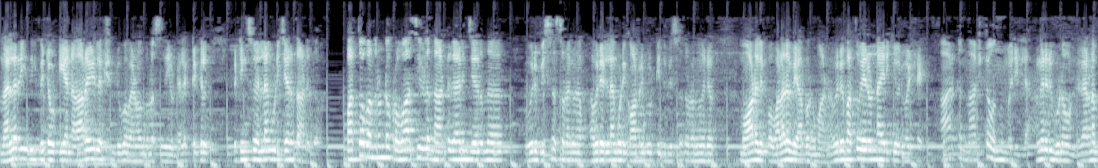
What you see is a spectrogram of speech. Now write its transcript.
നല്ല രീതിയിൽ ഫിറ്റ് ഔട്ട് ചെയ്യാൻ ആറേഴ് ലക്ഷം രൂപ വേണമെന്നുള്ള സ്ഥിതിയുണ്ട്. ഇലക്ട്രിക്കൽ ഫിറ്റിംഗ്സും എല്ലാം കൂടി ചേർത്താണിത് പത്തോ പന്ത്രണ്ടോ പ്രവാസികളും നാട്ടുകാരും ചേർന്ന് ഒരു ബിസിനസ് തുടങ്ങുന്ന അവരെല്ലാം കൂടി കോൺട്രിബ്യൂട്ട് ചെയ്ത് ബിസിനസ് തുടങ്ങുന്ന ഒരു മോഡൽ ഇപ്പോൾ വളരെ വ്യാപകമാണ്. ഒരു പത്ത് പേരുണ്ടായിരിക്കും ഒരു പക്ഷേ ആർക്കും നഷ്ടമൊന്നും വരില്ല. അങ്ങനെ ഒരു ഗുണമുണ്ട്. കാരണം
